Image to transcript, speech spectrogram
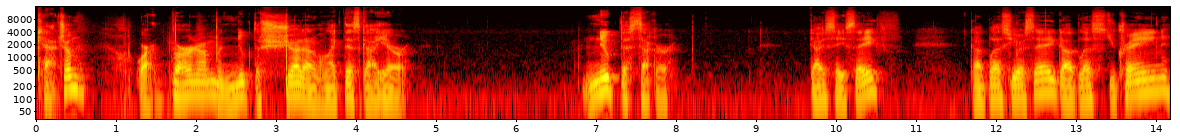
catch them or burn them and nuke the shit out of them like this guy here. Nuke the sucker. Guys, stay safe. God bless USA. God bless Ukraine.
